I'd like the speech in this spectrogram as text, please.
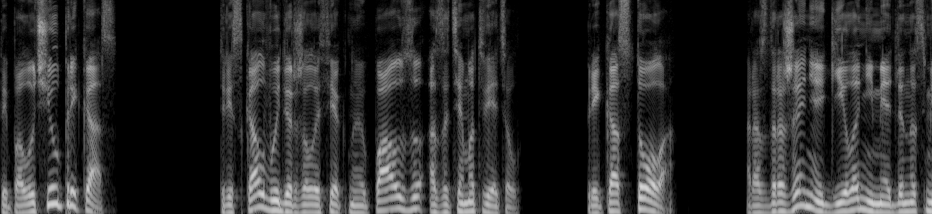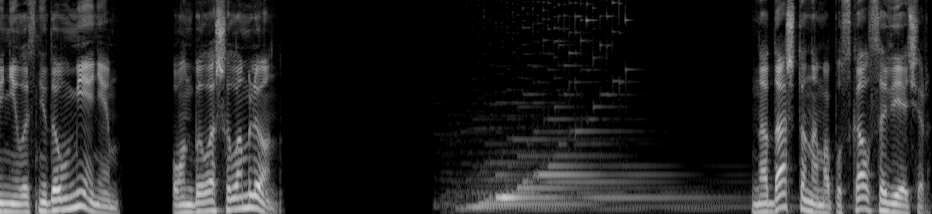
Ты получил приказ? Трескал выдержал эффектную паузу, а затем ответил. Приказ Тола. Раздражение Гила немедленно сменилось недоумением. Он был ошеломлен. Над Аштоном опускался вечер.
